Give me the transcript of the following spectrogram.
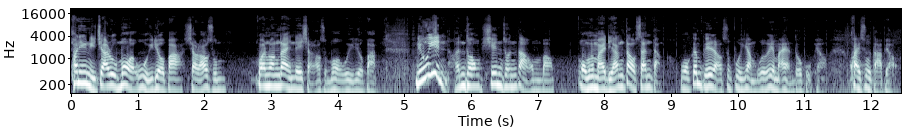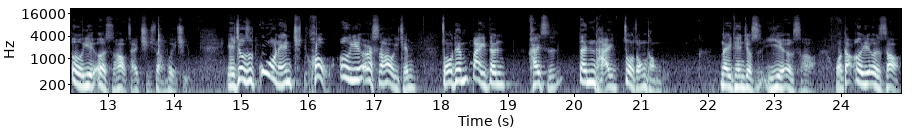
欢迎你加入摩尔五五一六八小老鼠官方代理小老鼠摩尔五五一六八，牛印恒通新春大红包，我们买两到三档。我跟别的老师不一样，我会买很多股票，快速达标。二月二十号才起算会期，也就是过年后二月二十号以前。昨天拜登开始登台做总统那一天就是一月二十号，我到二月二十号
